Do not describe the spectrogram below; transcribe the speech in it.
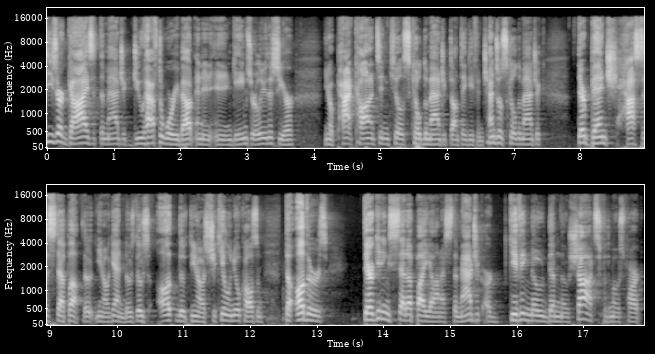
these are guys that the Magic do have to worry about. And in, in games earlier this year, you know, Pat Connaughton kills killed the Magic. Donte DiVincenzo's killed the Magic. Their bench has to step up. The, you know, again, those those uh, the, you know, as Shaquille O'Neal calls them, the others. They're getting set up by Giannis. The Magic are giving no, them those shots for the most part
